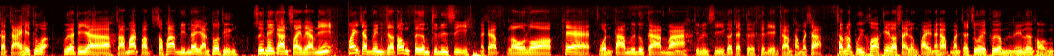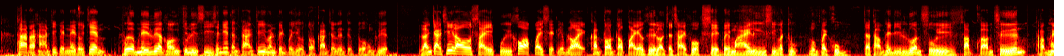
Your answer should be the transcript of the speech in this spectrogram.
กระจายให้ทั่ว เพื่อที่จะสามารถปรับสภาพดินได้อย่างทั่วถึง ซึ่งในการใส่แบบนี้ไม่จำเป็นจะต้องเติมจุลินทรีย์นะครับเรารอแค่ฝนตามฤดูกาลมาจุลินทรีย์ก็จะเกิดขึ้นเองตามธรรมชาติสำหรับปุ๋ยคอกที่เราใส่ลงไปนะครับมันจะช่วยเพิ่มในเรื่องของธาตุอาหารที่เป็นไนโตรเจน เพิ่มในเรื่องของจุลินทรีย์ชนิดต่างๆ ที่มันเป็นประโยชน์ต่อการเจริญเติบโตของพืช หลังจากที่เราใส่ปุ๋ยคอกไปเสร็จเรียบร้อย ขั้นตอนต่อไปก็คือเราจะใช้พวกเศษใบไม้หรืออินทรีย์วัตถุลงไปคุม จะทำให้ดินร่วนซุยซับความชื้นทำให้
